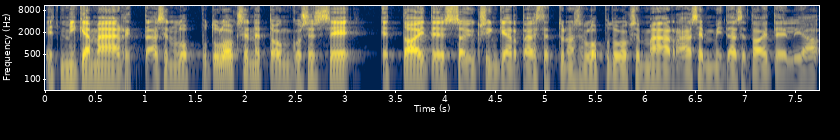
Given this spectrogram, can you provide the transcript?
että mikä määrittää sen lopputuloksen, että onko se se, että taiteessa yksinkertaistettuna sen lopputuloksen määrää sen, mitä se taiteilija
